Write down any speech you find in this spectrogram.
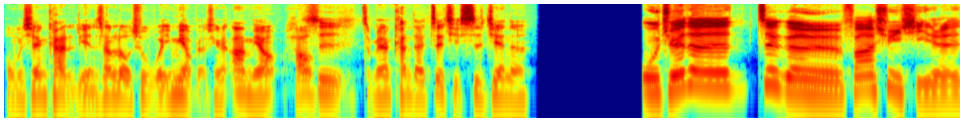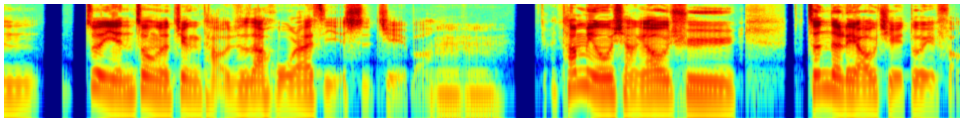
我们先看脸上露出微妙表情的阿苗，好，是怎么样看待这起事件呢？我觉得这个发讯息的人最严重的检讨就是他活在自己的世界吧。嗯哼，他没有想要去真的了解对方，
